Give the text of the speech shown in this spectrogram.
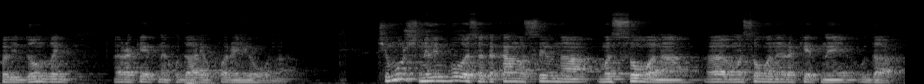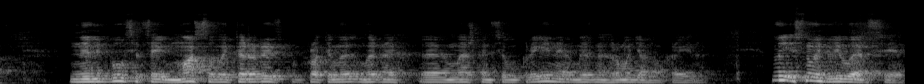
повідомлень ракетних ударів по регіонах. Чому ж не відбулася така масивна масована, е, масований ракетний удар? Не відбувся цей масовий тероризм проти мирних е, мешканців України, мирних громадян України. Ну, існує дві версії.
